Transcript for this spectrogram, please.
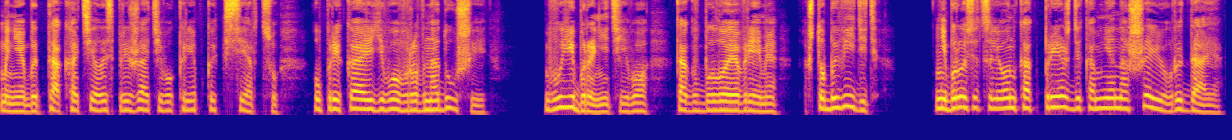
Мне бы так хотелось прижать его крепко к сердцу, упрекая его в равнодушии — выбронить его, как в былое время, чтобы видеть, не бросится ли он, как прежде, ко мне на шею, рыдая.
